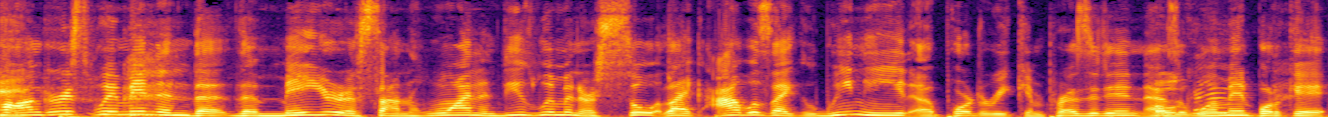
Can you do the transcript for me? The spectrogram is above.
congresswomen and the, the mayor of San Juan and these women are so like I was like we need a Puerto Rican president as a Okay. woman porque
